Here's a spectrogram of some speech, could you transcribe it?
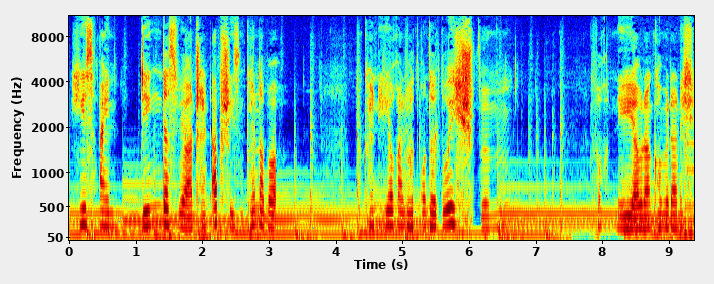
Hier ist ein Ding, das wir anscheinend abschießen können, aber wir können hier auch einfach drunter durchschwimmen. Einfach, nee, aber dann kommen wir da nicht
